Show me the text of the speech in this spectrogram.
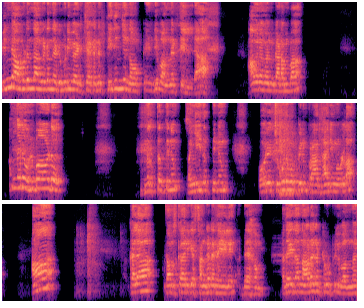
പിന്നെ അവിടുന്ന് അങ്ങോട്ട് നെടുമുടി മേടിച്ചേട്ടനെ തിരിഞ്ഞു നോക്കേണ്ടി വന്നിട്ടില്ല. അവനവൻ കടമ്പ. അങ്ങനെ ഒരുപാട് നൃത്തത്തിനും സംഗീതത്തിനും ഓരോ ചുവടുവെപ്പിനും പ്രാധാന്യമുള്ള ആ കലാ സാംസ്കാരിക സംഘടനയിൽ അദ്ദേഹം അതായത് ആ നാടക ട്രൂപ്പിൽ വന്ന്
